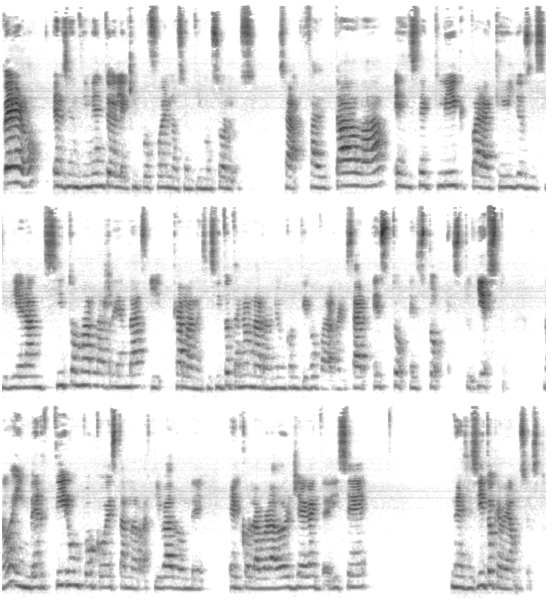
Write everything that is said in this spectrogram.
Pero el sentimiento del equipo fue nos sentimos solos. O sea, faltaba ese clic para que ellos decidieran sí tomar las riendas y, Carla, necesito tener una reunión contigo para revisar esto, esto, esto y esto, ¿no? Invertir un poco esta narrativa donde el colaborador llega y te dice, necesito que veamos esto.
